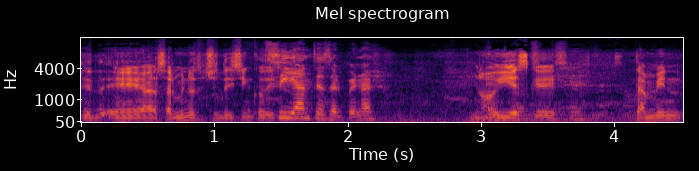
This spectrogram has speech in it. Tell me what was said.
Eh, eh, hasta el minuto 85 Sí, antes del penal. No, y es que también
